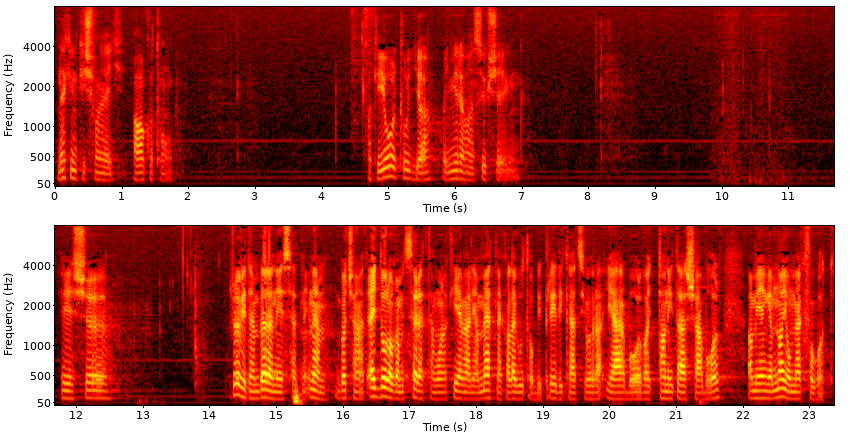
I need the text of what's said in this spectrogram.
Nekünk is van egy alkotónk, aki jól tudja, hogy mire van szükségünk. És Röviden belenézhetnénk, nem, bocsánat, egy dolog, amit szerettem volna kiemelni a Metnek a legutóbbi prédikációjából, vagy tanításából, ami engem nagyon megfogott.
